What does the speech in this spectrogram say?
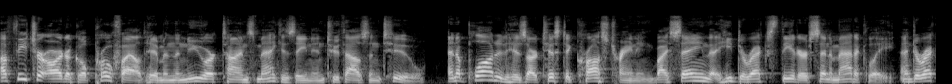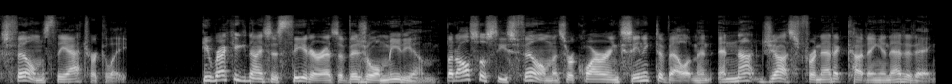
A feature article profiled him in the New York Times Magazine in 2002 and applauded his artistic cross training by saying that he directs theater cinematically and directs films theatrically. He recognizes theater as a visual medium, but also sees film as requiring scenic development and not just frenetic cutting and editing.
